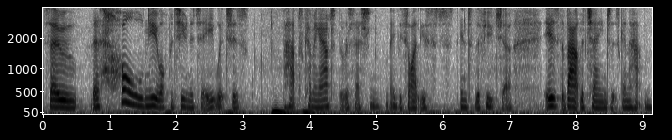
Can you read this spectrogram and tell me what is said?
So a whole new opportunity, which is perhaps coming out of the recession, maybe slightly s- into the future, is about the change that's going to happen.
